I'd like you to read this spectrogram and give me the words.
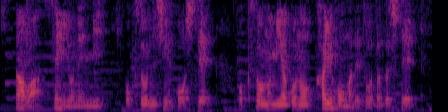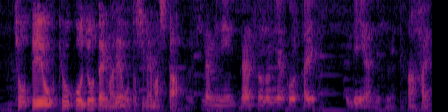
キッタンは1004年に北宋に侵攻して、北宋の都の海邦まで到達して、朝廷を強行状態まで貶めました。ちなみに、南宋の都は海臨安ですね。あ、はい。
